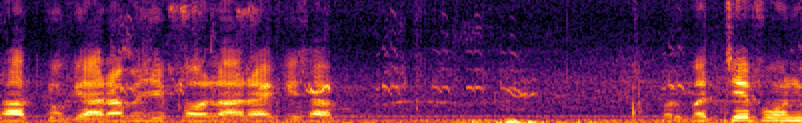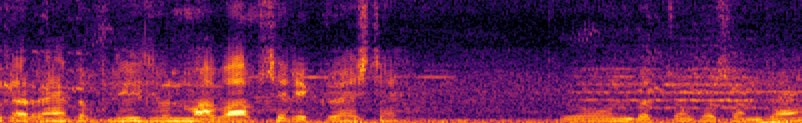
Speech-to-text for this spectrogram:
रात को ग्यारह बजे कॉल आ रहा है कि साहब और बच्चे फ़ोन कर रहे हैं तो प्लीज़ उन माँ बाप से रिक्वेस्ट है। वो उन बच्चों को समझाएँ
